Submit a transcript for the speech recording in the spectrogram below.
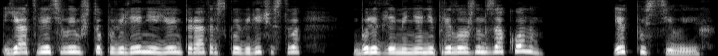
Я ответила им, что повеления ее императорского величества были для меня непреложным законом, и отпустила их.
